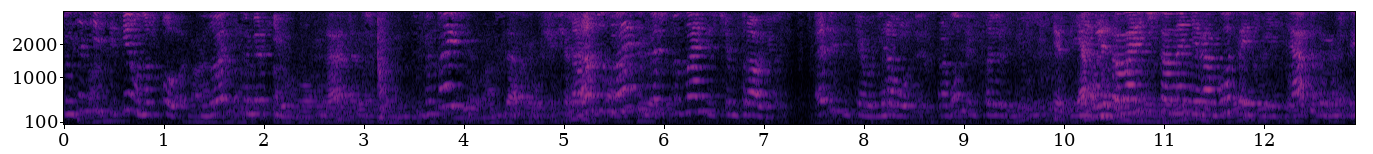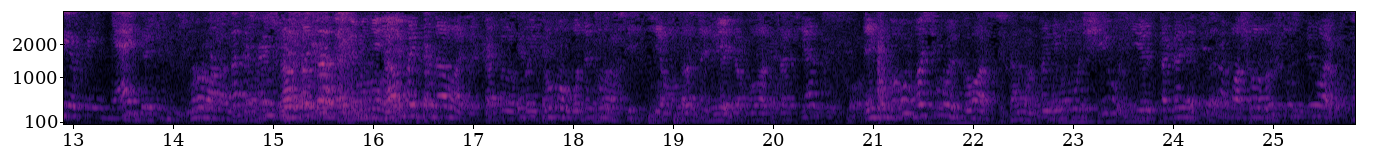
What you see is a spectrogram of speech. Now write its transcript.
не совсем система, но школа, называется Саммерхилл. Да, Вы знаете? да, раз вы знаете, значит вы знаете, с чем сравнивать. Эта система не работает. Работает. Естественно, я Нет, более того- говорить, что она не работает, нельзя, потому что ее применяют. Достаточно Сам, преподаватель, который придумал вот эту вот систему, да, кстати, это была статья, я не помню, восьмой класс по нему учил, и тогда действительно пошел выше успеваемость.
